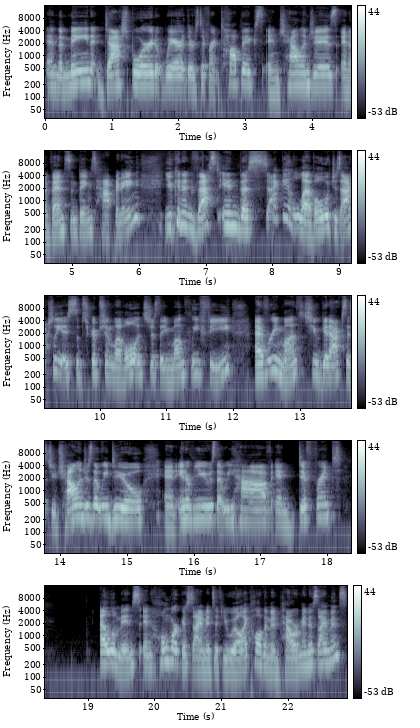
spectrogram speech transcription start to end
and the main dashboard where there's different topics and challenges and events and things happening. You can invest in the second level, which is actually a subscription level. It's just a monthly fee every month to get access to challenges that we do and interviews that we have and different elements and homework assignments, if you will, I call them empowerment assignments,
